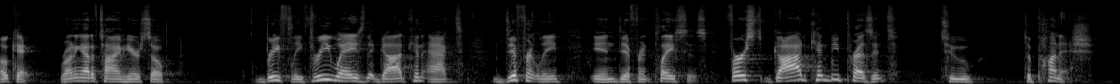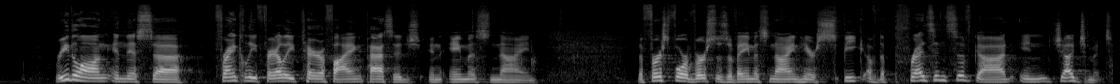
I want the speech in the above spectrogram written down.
Okay, running out of time here, so briefly, three ways that God can act differently in different places. First, God can be present to, to punish. Read along in this, uh, frankly, fairly terrifying passage in Amos 9. The first four verses of Amos 9 here speak of the presence of God in judgment.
